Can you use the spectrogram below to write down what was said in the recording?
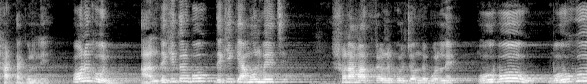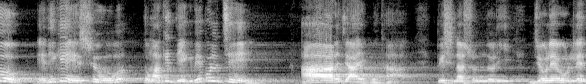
ঠাট্টা করলে অনুকূল, আন দেখি তোর বউ, দেখি কেমন হয়েছে। শোনা মাত্র অনুকূল চন্দ্র বললে, ও বউ বউ গো, এদিকে এসো, তোমাকে দেখবে বলছে। আর যায় কোথা? কৃষ্ণা সুন্দরী জ্বলে উঠলেন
